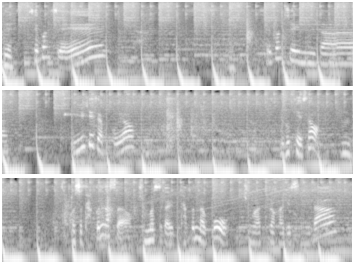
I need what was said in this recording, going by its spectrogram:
네, 세 번째 네, 세 번째입니다. 길게 잡고요. 이렇게 해서 음, 벌써 다 끝났어요. 준마 스타일 다 끝났고 중화 들어가겠습니다.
